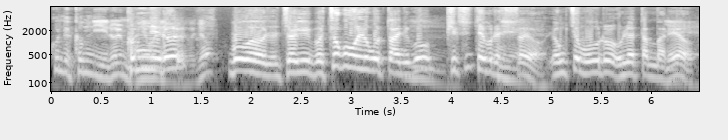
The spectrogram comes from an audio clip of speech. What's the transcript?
근데 금리를 금리를? 뭐 저기 뭐 조금 올린 것도 아니고 빅스텝을 했어요. 0.5를 올렸단 말이에요. 예.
